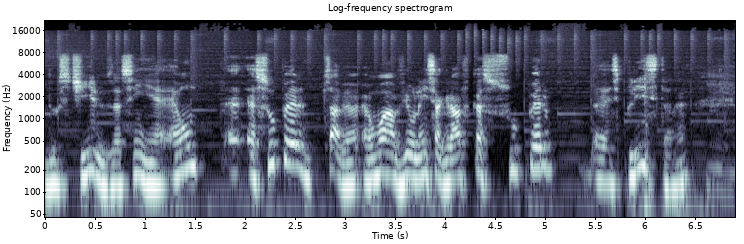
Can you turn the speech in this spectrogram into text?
dos tiros, assim, é, é um. É, é, super, sabe, é uma violência gráfica super é, explícita, né? Uhum.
